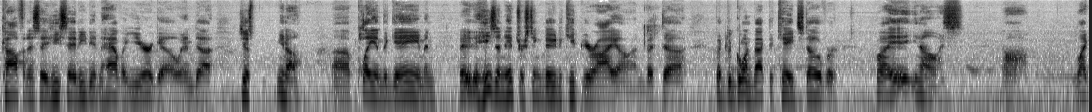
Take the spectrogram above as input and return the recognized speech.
confidence that he said he didn't have a year ago. And uh, just, you know, uh, playing the game. And he's an interesting dude to keep your eye on. But, uh, but going back to Cade Stover, well, it, you know, it's uh, like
